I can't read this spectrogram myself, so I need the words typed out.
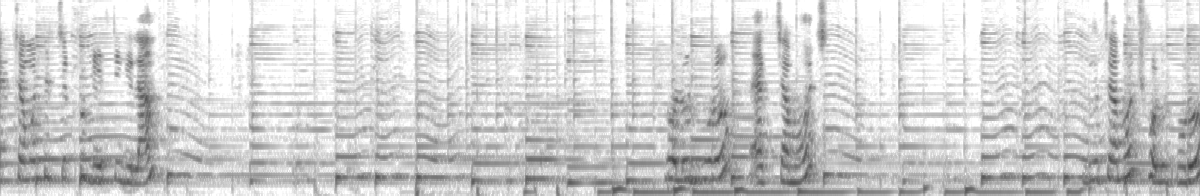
এক চামচ হচ্ছে একটু বেশি দিলাম। হলুদ গুঁড়ো এক চামচ। চামচ হলুদ গুঁড়ো।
